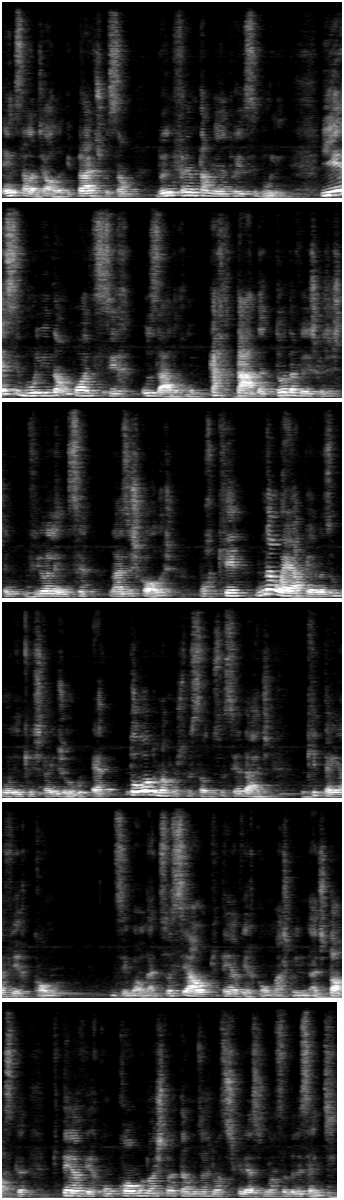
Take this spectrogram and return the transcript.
em sala de aula e para a discussão do enfrentamento a esse bullying. E esse bullying não pode ser usado como cartada toda vez que a gente tem violência nas escolas, porque não é apenas o bullying que está em jogo, é toda uma construção de sociedade que tem a ver com desigualdade social, que tem a ver com masculinidade tóxica, que tem a ver com como nós tratamos as nossas crianças e nossos adolescentes.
